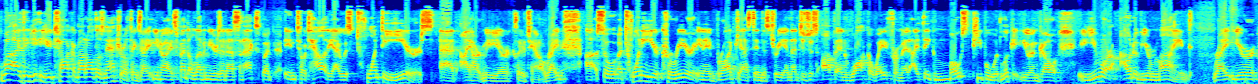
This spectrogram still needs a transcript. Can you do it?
well, I think you talk about all those natural things. I, you know, I spent 11 years at SNX, but in totality, I was 20 years at iHeartMedia or Clear Channel, right? Uh, so a 20 year career in a broadcast industry, and then to just up and walk away from it, I think most people would look at you and go, "You are out of your mind." Right? You're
